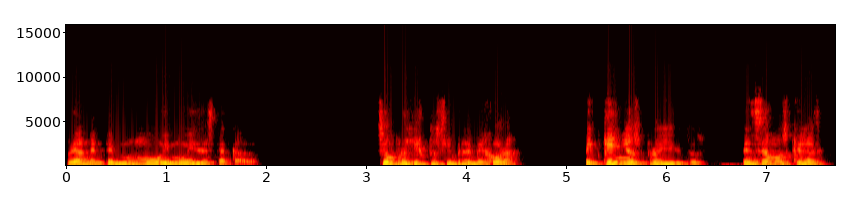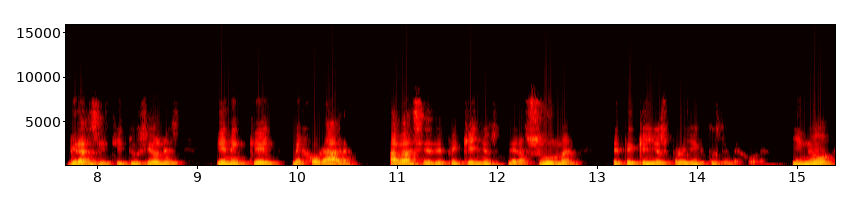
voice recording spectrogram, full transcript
realmente muy, muy destacados. Son proyectos siempre de mejora, pequeños proyectos. Pensamos que las grandes instituciones tienen que mejorar a base de pequeños, de la suma de pequeños proyectos de mejora y no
